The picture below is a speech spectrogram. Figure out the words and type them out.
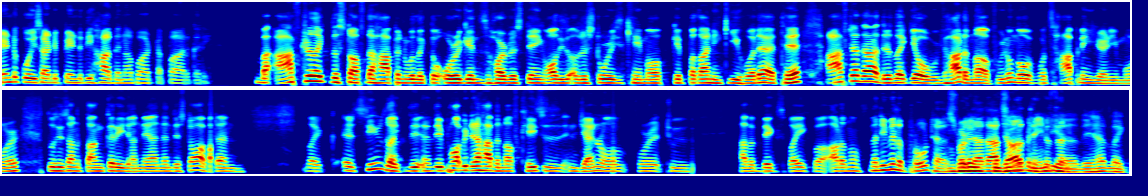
paint koi saadi paint di had na paar kare but after like the stuff that happened with like the organs harvesting, all these other stories came up. After that, they're like, yo, we've had enough. We don't know what's happening here anymore. And then they stopped. And like, it seems like they, they probably didn't have enough cases in general for it to have a big spike but I don't know Then even the protests, but right? in That, that's Punjab another and thing. 'cause India, then- they had like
